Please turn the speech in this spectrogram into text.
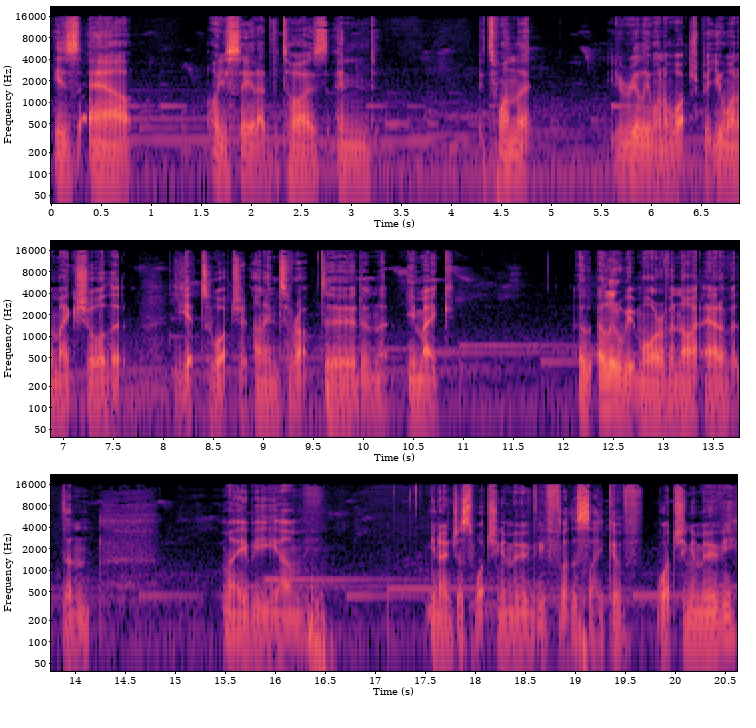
is out or you see it advertised and it's one that you really want to watch, but you want to make sure that you get to watch it uninterrupted and that you make a, a little bit more of a night out of it than maybe um, you know just watching a movie for the sake of watching a movie.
